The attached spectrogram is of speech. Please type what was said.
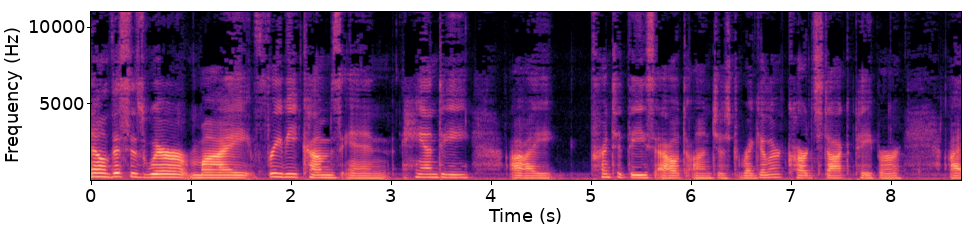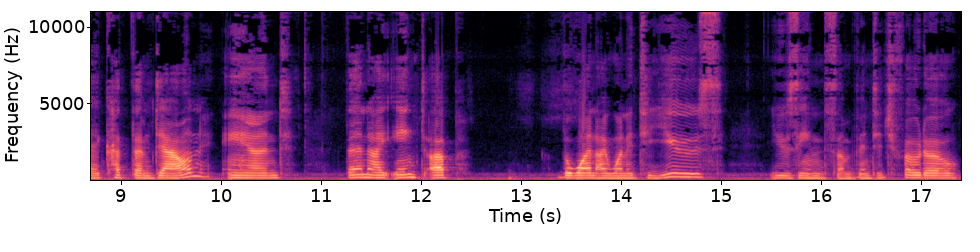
Now this is where my freebie comes in handy. I printed these out on just regular cardstock paper. I cut them down and then I inked up the one I wanted to use using some vintage photo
